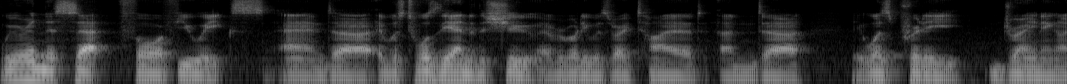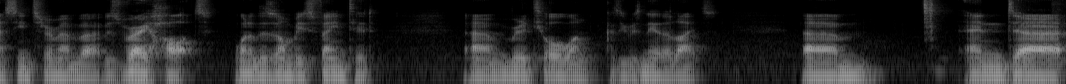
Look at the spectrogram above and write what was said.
We were in this set for a few weeks, and uh, it was towards the end of the shoot. Everybody was very tired, and uh, it was pretty draining. I seem to remember it was very hot. One of the zombies fainted, um, really tall one, because he was near the lights. Um, and uh,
